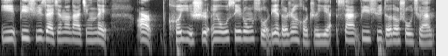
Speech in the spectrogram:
一，必须在加拿大境内。二可以是 NOC 中所列的任何职业。三必须得到授权。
